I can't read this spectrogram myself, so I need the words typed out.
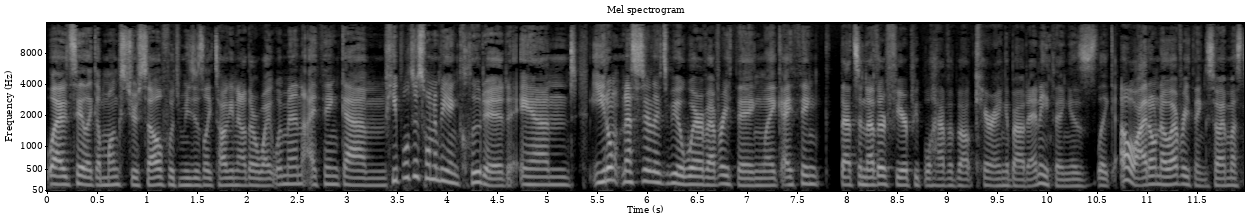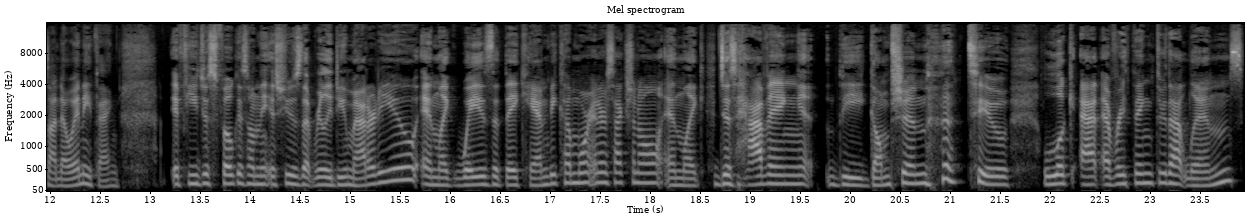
well, I would say like amongst yourself, which means just like talking to other white women. I think um, people just want to be included, and you don't necessarily have to be aware of everything. Like I think that's another fear people have about caring about anything is like, oh, I don't know everything, so I must not know anything. If you just focus on the issues that really do matter to you and like ways that they can become more intersectional, and like just having the gumption to look at everything through that lens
